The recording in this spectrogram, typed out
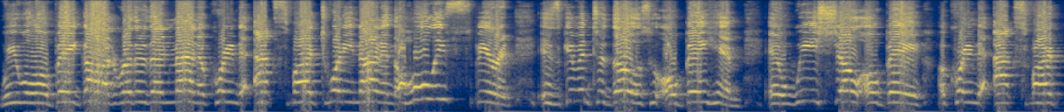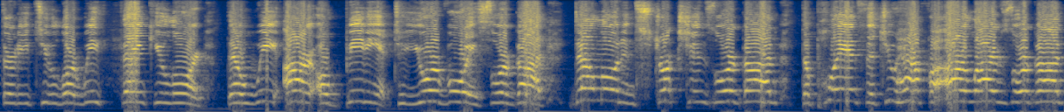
We will obey God rather than men according to Acts 5:29 and the Holy Spirit is given to those who obey him and we shall obey according to Acts 5:32 Lord we thank you Lord that we are obedient to your voice Lord God. Download instructions Lord God the plans that you have for our lives Lord God.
